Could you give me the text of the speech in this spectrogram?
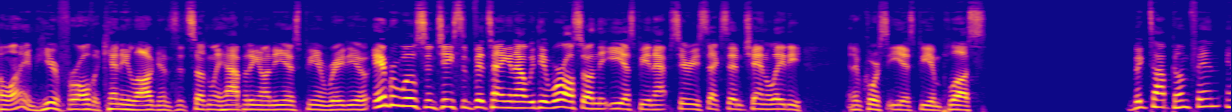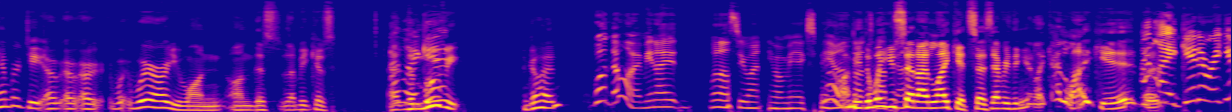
Oh, I am here for all the Kenny Loggins that's suddenly happening on ESPN Radio. Amber Wilson, Jason Fitz hanging out with you. We're also on the ESPN app, Sirius XM Channel 80, and of course ESPN Plus. Big Top Gun fan, Amber? You, or, or, or, where are you on on this? Because uh, like the movie. It. Go ahead. Well, no, I mean, I. What else do you want? You want me to expand? No, I mean, the way you Gun? said "I like it" says everything. You're like, I like it. But... I like it, or you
